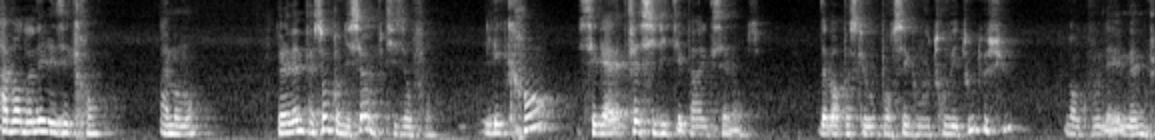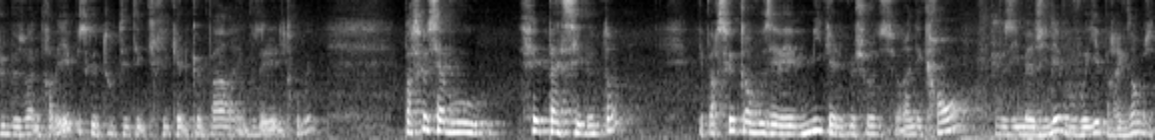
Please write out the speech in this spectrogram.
abandonner les écrans à un moment. De la même façon qu'on dit ça aux petits-enfants. L'écran, c'est la facilité par excellence. D'abord parce que vous pensez que vous trouvez tout dessus. Donc vous n'avez même plus besoin de travailler puisque tout est écrit quelque part et vous allez le trouver. Parce que ça vous fait passer le temps et parce que quand vous avez mis quelque chose sur un écran, vous imaginez, vous voyez par exemple, j'ai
